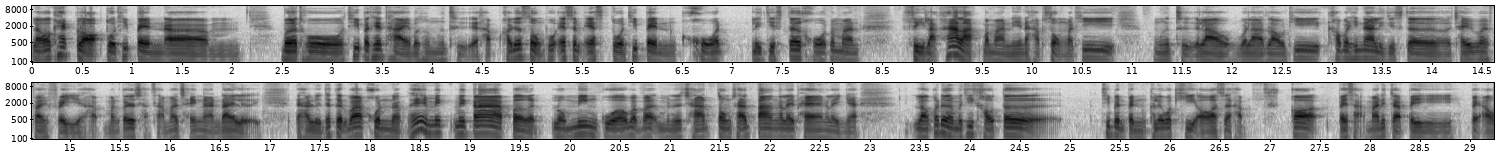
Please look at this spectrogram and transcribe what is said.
เราก็แค่กรอกตัวที่เป็นเบอร์โทรที่ประเทศไทยเบอร์โทรมือถือครับเขาจะส่งพวก SMS ตัวที่เป็น code register code ประมาณ 4 หลัก 5 หลักประมาณนี้นะครับ ส่งมาที่มือถือเราเวลาเราที่เข้าไปที่หน้า register ใช้ Wi-Fi ฟรีครับ มันก็จะสามารถใช้งานได้เลยนะครับหรือถ้าเกิดว่าคนแบบเฮ้ยไม่ไม่กล้าเปิดโรมมิ่งกลัวแบบว่ามันจะชาร์จตรงชาร์จตังอะไรแพงอะไรเงี้ยเราก็เดินไปที่เคาน์เตอร์ ที่เป็นเป็นเขาเรียกว่า kiosk ครับ ก็ไปสามารถที่จะไปไปเอา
